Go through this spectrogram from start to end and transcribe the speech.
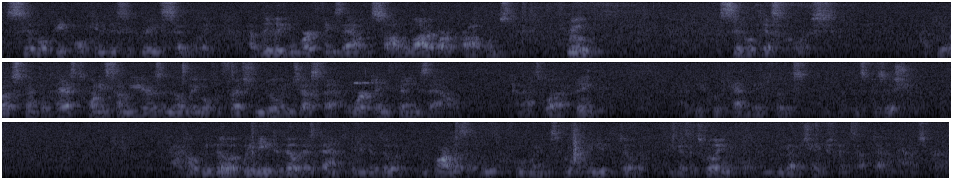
Civil people can disagree civilly. I believe we can work things out and solve a lot of our problems through civil discourse. I believe I've spent the past twenty-some years in the legal profession doing just that, working things out. And that's what I think I'd be a good candidate for this, this position. I hope we do it. We need to do it as Dems. We need to do it regardless of who, who wins. We, we need to do it because it's really important. We gotta change things up down in Harrisburg.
